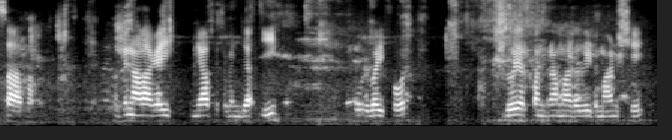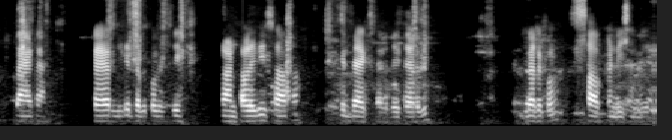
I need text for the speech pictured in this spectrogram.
ਸਾਫ਼ ਆ। ਉਹਦੇ ਨਾਲ ਆ ਗਈ 5055 E 4x4 2015 ਮਾਡਲ ਦੀ ਡਿਮਾਂਡ 6 65 ਆ। ਟਾਇਰ ਜਿਹੜੇ ਬਿਲਕੁਲ ਇਸਦੇ ਫਰੰਟ ਵਾਲੇ ਵੀ ਸਾਫ਼ ਆ ਤੇ ਬੈਕ ਸਾਈਡ ਦੇ ਟਾਇਰ ਵੀ ਬਿਲਕੁਲ ਸਾਫ਼ ਕੰਡੀਸ਼ਨ ਦੇ ਆ।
